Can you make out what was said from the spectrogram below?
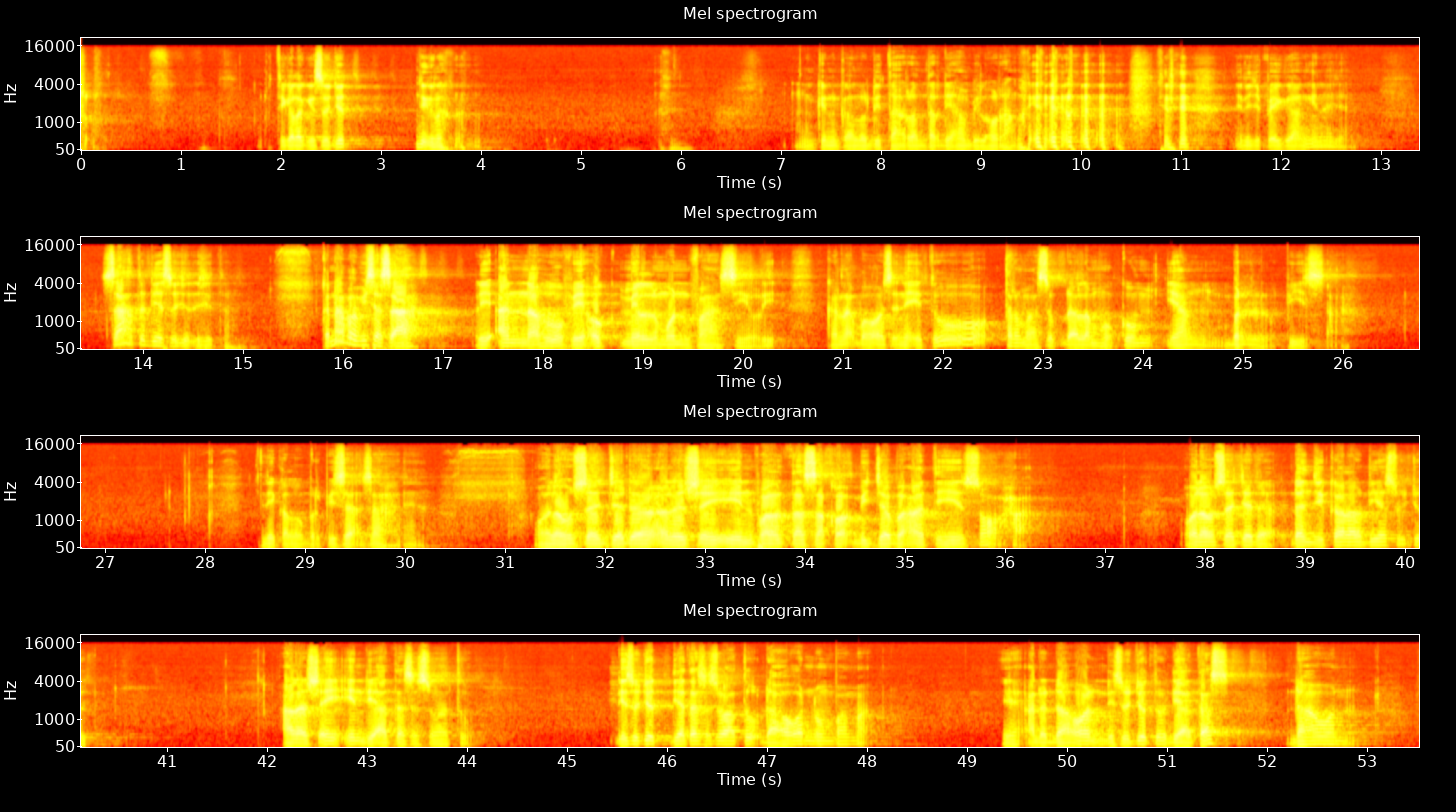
Ketika lagi sujud digelar. Mungkin kalau ditaruh ntar diambil orang. Jadi dipegangin aja. Sah tuh dia sujud di situ. Kenapa bisa sah? Li'annahu fi hukmil munfasili. Karena bahwasanya itu termasuk dalam hukum yang berpisah. Jadi kalau berpisah sah ya. Walau sajada ala syai'in faltasaqa bijaba'atihi soha Walau sajada dan jikalau dia sujud ala syai'in di atas sesuatu dia sujud di atas sesuatu daun umpama. Ya ada daun disujud tuh di atas daun.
